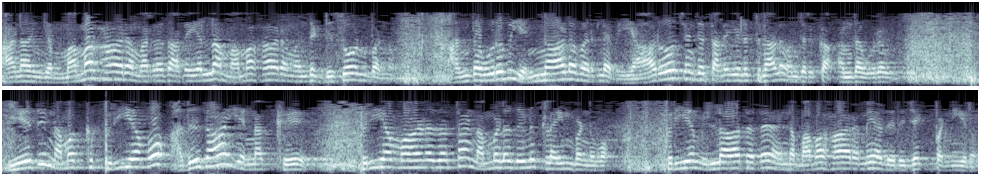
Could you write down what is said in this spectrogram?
ஆனா இங்க மமகாரம் வர்றது அதையெல்லாம் மமகாரம் வந்து டிசோன் பண்ணும். அந்த உறவு என்னால வரல. யாரோ செஞ்ச தலையெழுத்துனால வந்திருக்கா அந்த உறவு. எது நமக்கு பிரியமோ அதுதான் எனக்கு. பிரியமானதை தான் நம்மளதுன்னு கிளைம் பண்ணுவோம். பிரியம் இல்லாதத அந்த மமகாரமே அதை ரிஜெக்ட் பண்ணிடும்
